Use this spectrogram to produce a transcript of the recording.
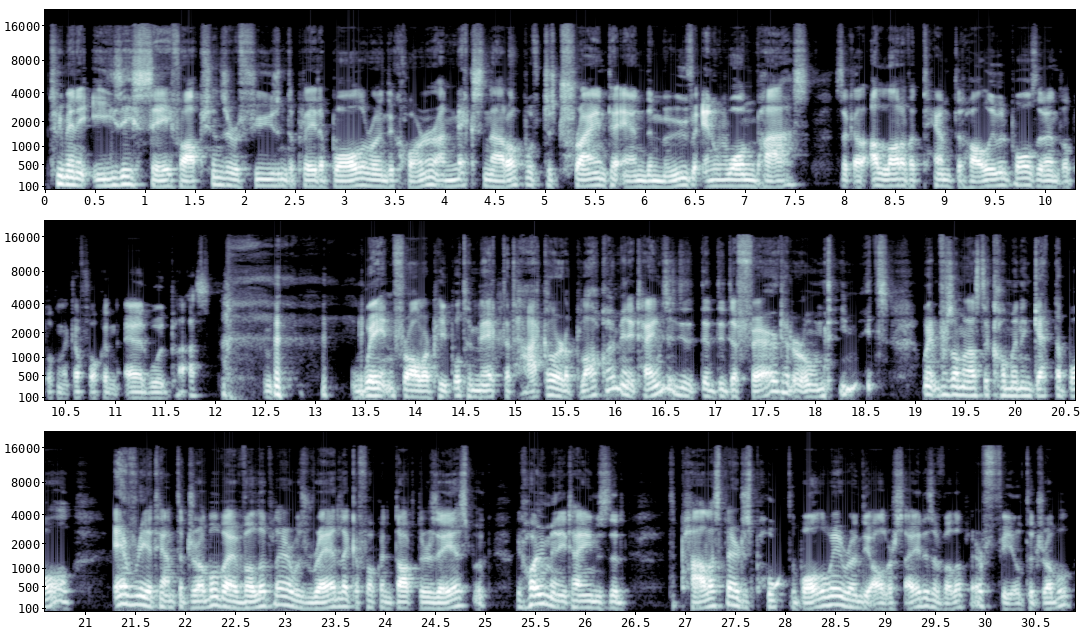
too many easy, safe options or refusing to play the ball around the corner and mixing that up with just trying to end the move in one pass. It's like a, a lot of attempted Hollywood balls that ended up looking like a fucking Ed Wood pass. Waiting for all our people to make the tackle or the block. How many times did they, did they defer to their own teammates? Waiting for someone else to come in and get the ball. Every attempt to dribble by a Villa player was read like a fucking Dr. Seuss book. Like how many times did the Palace player just poke the ball away around the other side as a Villa player failed to dribble?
